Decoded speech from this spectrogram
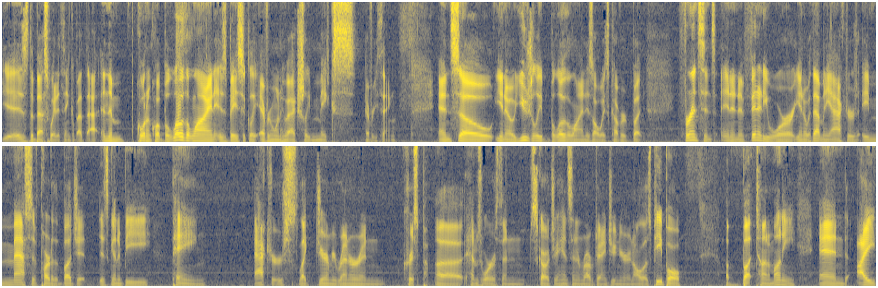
is the best way to think about that. And then quote unquote below the line is basically everyone who actually makes everything. And so, you know, usually below the line is always covered, but for instance, in an Infinity War, you know, with that many actors, a massive part of the budget is going to be paying actors like Jeremy Renner and Chris uh, Hemsworth and Scarlett Johansson and Robert Downey Jr. and all those people a butt ton of money. And I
